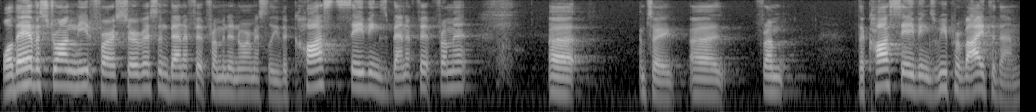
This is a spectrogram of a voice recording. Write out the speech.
While they have a strong need for our service and benefit from it enormously, the cost savings benefit from it, uh, I'm sorry, uh, from the cost savings we provide to them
